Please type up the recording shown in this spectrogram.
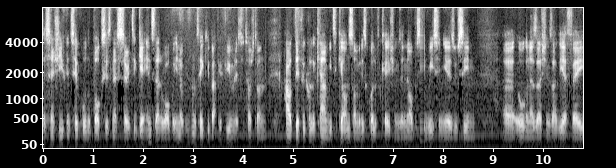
essentially you can tick all the boxes necessary to get into that role. But you know, if going to take you back a few minutes, you touched on how difficult it can be to get on some of these qualifications, and obviously in recent years we've seen uh, organisations like the FA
